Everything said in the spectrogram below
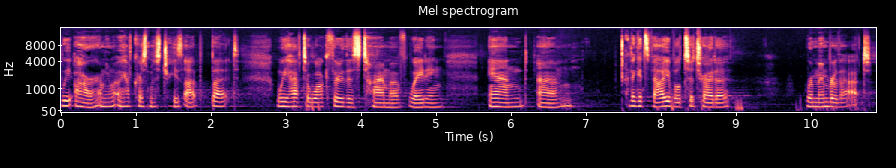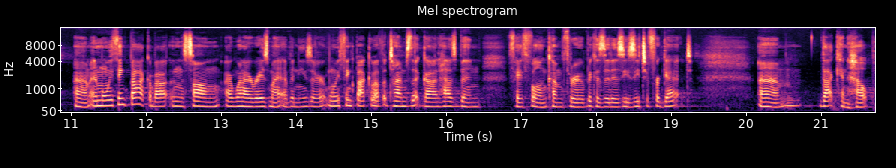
we are. I mean, we have Christmas trees up, but we have to walk through this time of waiting, and um, I think it's valuable to try to remember that. Um, and when we think back about in the song, I, "When I Raise My Ebenezer," when we think back about the times that God has been faithful and come through, because it is easy to forget um, that can help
